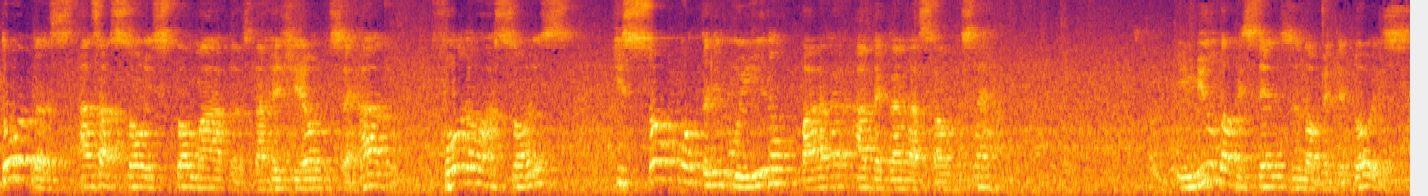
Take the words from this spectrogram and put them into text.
todas as ações tomadas na região do Cerrado foram ações que só contribuíram para a degradação do Cerrado. Em 1992,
